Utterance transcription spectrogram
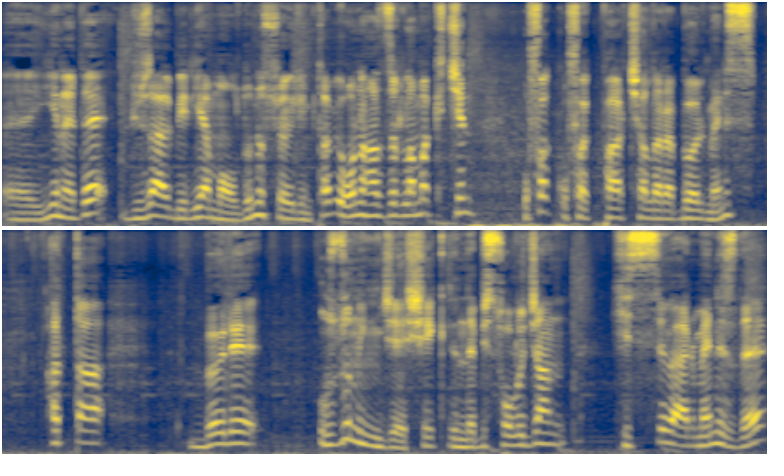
e, yine de güzel bir yem olduğunu söyleyeyim. Tabii onu hazırlamak için ufak ufak parçalara bölmeniz hatta böyle uzun ince şeklinde bir solucan hissi vermeniz de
